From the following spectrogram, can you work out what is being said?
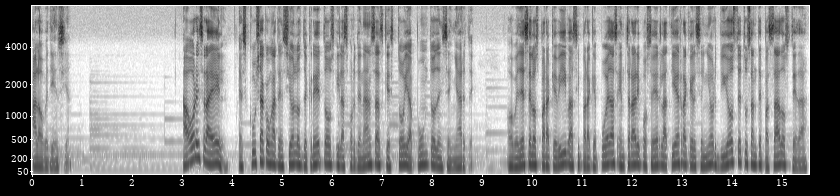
a la obediencia. Ahora Israel, escucha con atención los decretos y las ordenanzas que estoy a punto de enseñarte. Obedécelos para que vivas y para que puedas entrar y poseer la tierra que el Señor Dios de tus antepasados te da.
